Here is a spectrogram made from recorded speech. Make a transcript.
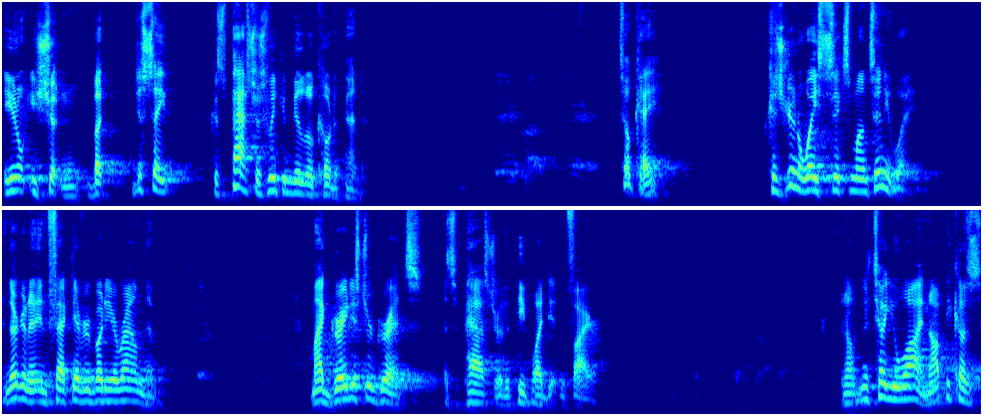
You don't, you shouldn't, but just say, because pastors, we can be a little codependent. It's okay, because you're going to waste six months anyway, and they're going to infect everybody around them. My greatest regrets as a pastor are the people I didn't fire. And I'm going to tell you why. Not because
